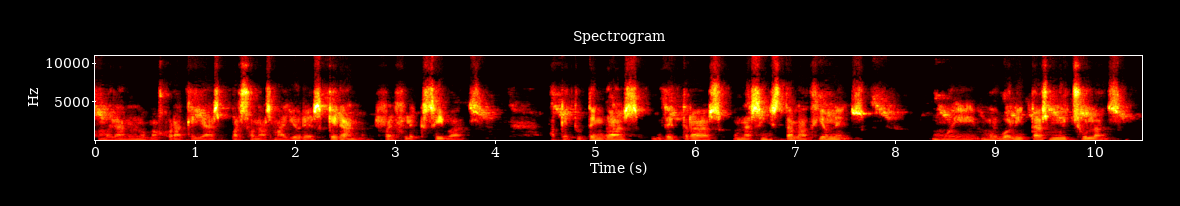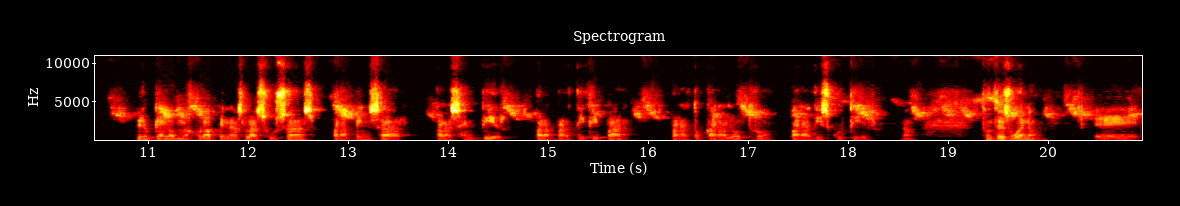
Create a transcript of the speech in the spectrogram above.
como eran a lo mejor aquellas personas mayores que eran reflexivas, a que tú tengas detrás unas instalaciones muy, muy bonitas, muy chulas, pero que a lo mejor apenas las usas para pensar, para sentir, para participar, para tocar al otro, para discutir. Entonces, bueno, eh,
